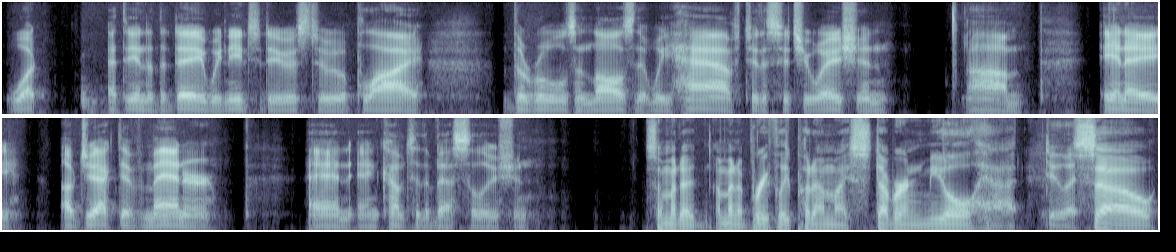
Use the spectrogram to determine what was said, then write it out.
what at the end of the day we need to do is to apply the rules and laws that we have to the situation um, in a objective manner and and come to the best solution. So I'm gonna I'm gonna briefly put on my stubborn mule hat. Do it. So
